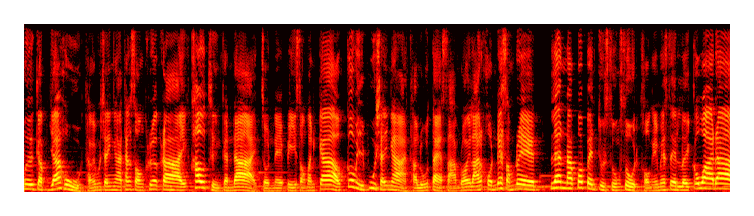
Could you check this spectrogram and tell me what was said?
มือกับ Yahoo ทำให้ผู้ใช้งานทั้งสองเครือข่ายเข้าถึงกันได้ จนในปี2009 ก็มีผู้ใช้งานทะลุแต่ 300 ล้านคนได้สำเร็จ และนับว่าเป็นจุดสูงสุดของ MSN เลยก็ว่าได้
